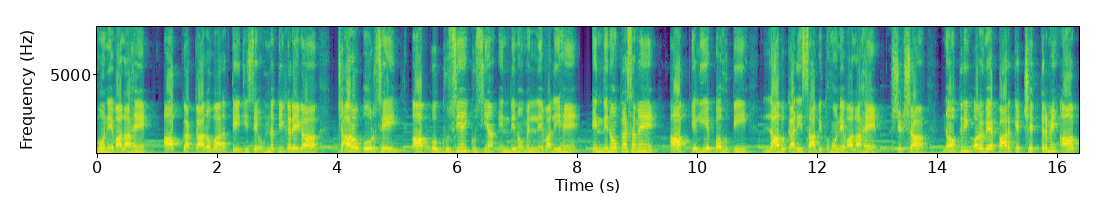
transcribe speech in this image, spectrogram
होने वाला है। आपका कारोबार तेज़ी से उन्नति करेगा। चारों ओर से आपको खुशियाँ खुशियाँ इन दिनों मिलने वाली हैं। इन दिनों का समय आपके लिए बहुत ही लाभकारी साबित होने वाला है। शिक्षा, नौकरी और व्यापार के क्षेत्र में आप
